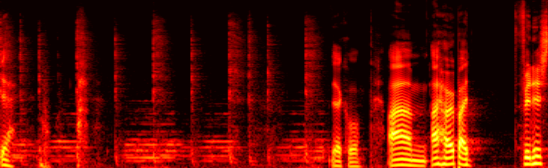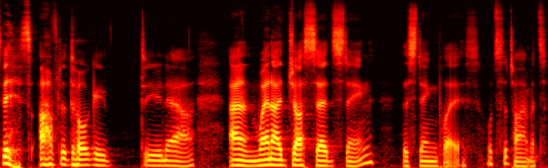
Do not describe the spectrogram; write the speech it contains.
Yeah. Yeah, cool. Um, I hope I finish this after talking to you now and when I just said Sting, the Sting plays. What's the time? It's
